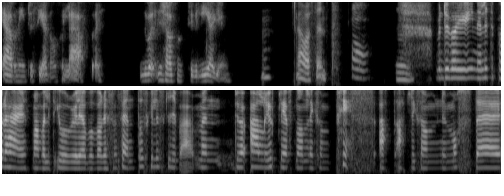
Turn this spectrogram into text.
även intressera de som läser. Det, var, det kändes som ett privilegium. Mm. Ja, vad fint. Mm. Mm. Men du var ju inne lite på det här att man var lite orolig över vad recensenter skulle skriva. Men du har aldrig upplevt någon liksom press att, att liksom, nu måste,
